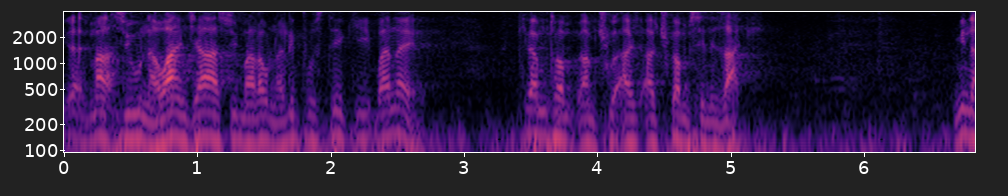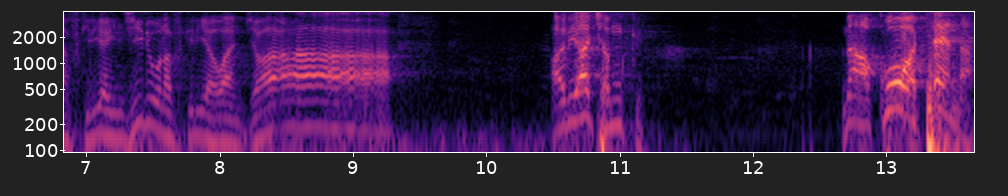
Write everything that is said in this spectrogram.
kila mara si una wanja si mara una lipstick bwana kila mtu achukua msini zake. Mi nafikiria injili unafikiria wanja. Ah, aliacha mke. Na akuoa tena.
